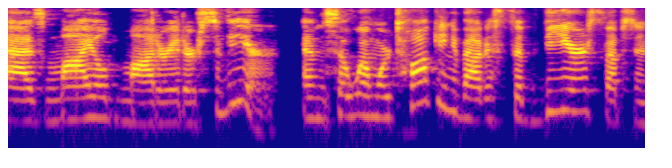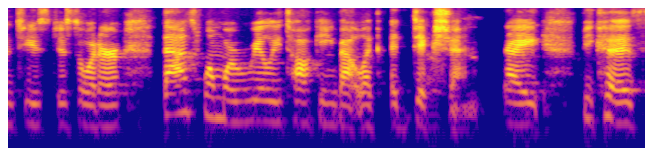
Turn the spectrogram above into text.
as mild moderate or severe and so when we're talking about a severe substance use disorder that's when we're really talking about like addiction right because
